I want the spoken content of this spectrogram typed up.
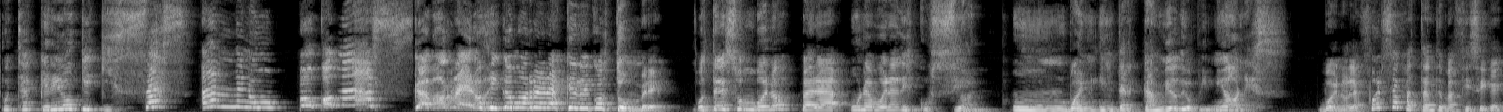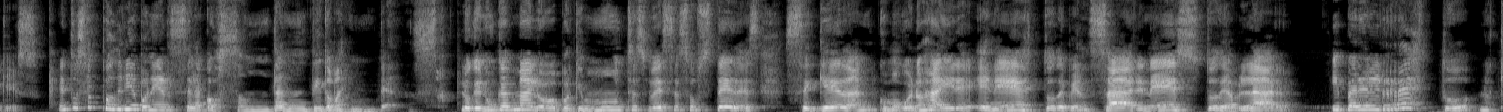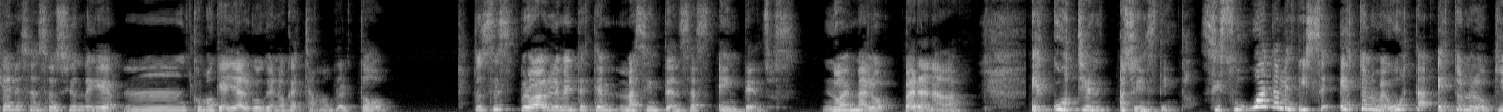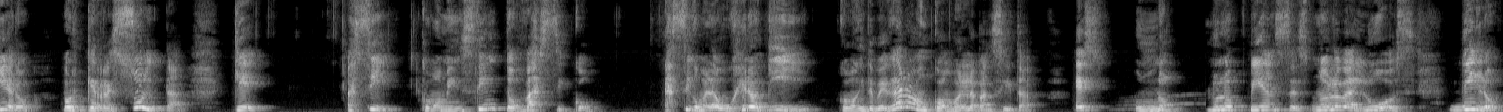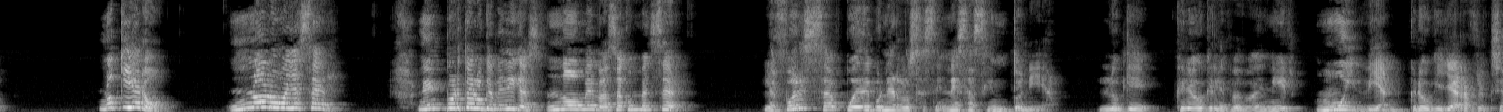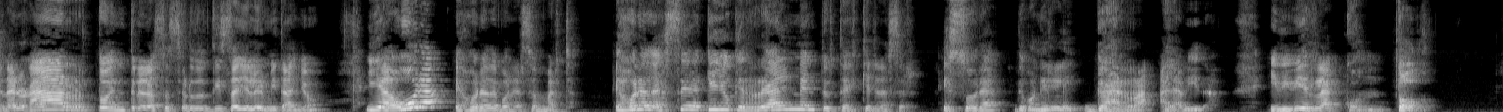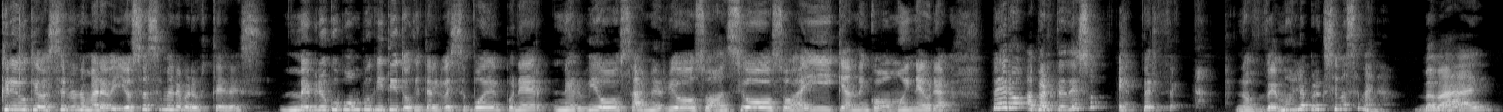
pucha, creo que quizás anden un poco más camorreros y camorreras que de costumbre. Ustedes son buenos para una buena discusión, un buen intercambio de opiniones. Bueno, la fuerza es bastante más física que eso. Entonces podría ponerse la cosa un tantito más intensa. Lo que nunca es malo porque muchas veces ustedes se quedan como buenos aires en esto de pensar, en esto de hablar. Y para el resto nos queda la sensación de que mm, como que hay algo que no cachamos del todo. Entonces probablemente estén más intensas e intensos. No es malo para nada. Escuchen a su instinto. Si su guata les dice esto no me gusta, esto no lo quiero, porque resulta que así como mi instinto básico, así como el agujero aquí, como que te pegaron un combo en la pancita, es un no. No lo pienses, no lo evalúes, dilo. No quiero, no lo voy a hacer. No importa lo que me digas, no me vas a convencer. La fuerza puede ponerlos en esa sintonía, lo que creo que les va a venir muy bien. Creo que ya reflexionaron harto entre la sacerdotisa y el ermitaño. Y ahora es hora de ponerse en marcha. Es hora de hacer aquello que realmente ustedes quieren hacer. Es hora de ponerle garra a la vida y vivirla con todo. Creo que va a ser una maravillosa semana para ustedes. Me preocupa un poquitito que tal vez se pueden poner nerviosas, nerviosos, ansiosos ahí, que anden como muy neuras, pero aparte de eso, es perfecta. Nos vemos la próxima semana. Bye bye.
